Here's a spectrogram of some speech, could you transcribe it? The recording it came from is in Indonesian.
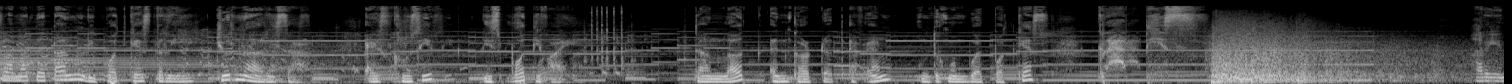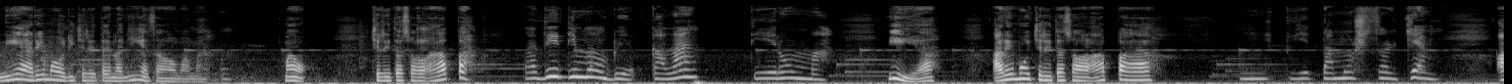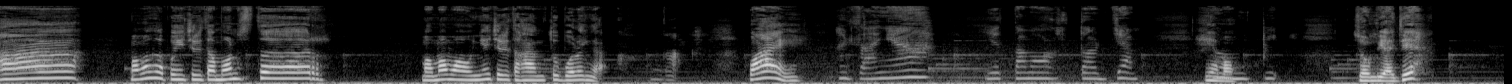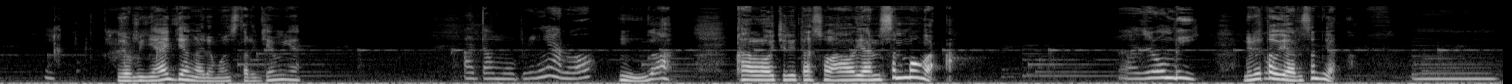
Selamat datang di podcasteri Jurnal Risa, eksklusif di Spotify. Download Anchor.fm untuk membuat podcast gratis. Hari ini Ari mau diceritain lagi nggak sama Mama? Mau? Cerita soal apa? Tadi di mobil, kanan di rumah. Iya, Ari mau cerita soal apa? Hmm, Kita Monster Jam. Ah, Mama nggak punya cerita monster. Mama maunya cerita hantu, boleh nggak? Enggak. Why? Katanya kita Monster Jam. Iya, mau. Zombie. Aja ya? Zombinya aja nggak ada monster jamnya. Atau mobilnya loh. Enggak. Kalau cerita soal Yansen mau nggak? Eh, zombie. Dede tahu Yansen nggak? Hmm,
